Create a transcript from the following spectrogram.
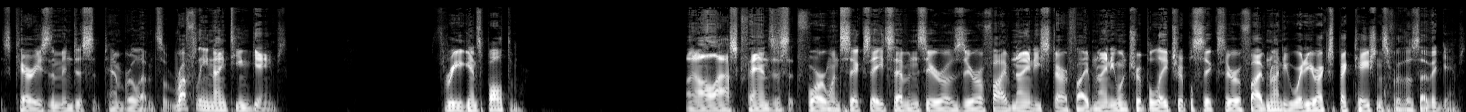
This carries them into September 11th. So roughly 19 games. Three against Baltimore. And I'll ask fans this at 416 870 0590 star 591 888 0590. What are your expectations for those other games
